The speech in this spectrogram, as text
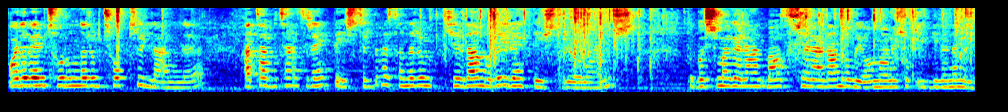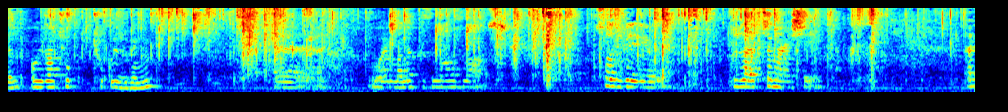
Bu arada benim torunlarım çok kirlendi. Hatta bir tanesi renk değiştirdi ve sanırım kirden dolayı renk değiştiriyorlarmış. Başıma gelen bazı şeylerden dolayı onlarla çok ilgilenemedim. O yüzden çok çok üzgünüm. Ee, umarım bana kızmazlar. Söz veriyorum. Düzelteceğim her şeyi. Ee,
